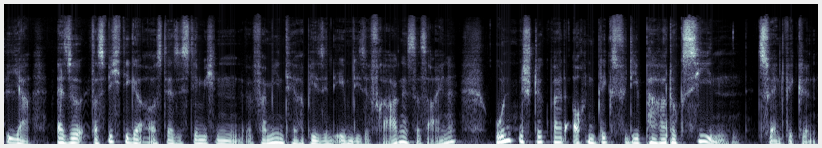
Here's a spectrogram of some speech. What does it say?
ja, also das Wichtige aus der systemischen Familientherapie sind eben diese Fragen, ist das eine. Und ein Stück weit auch einen Blick für die Paradoxien zu entwickeln.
